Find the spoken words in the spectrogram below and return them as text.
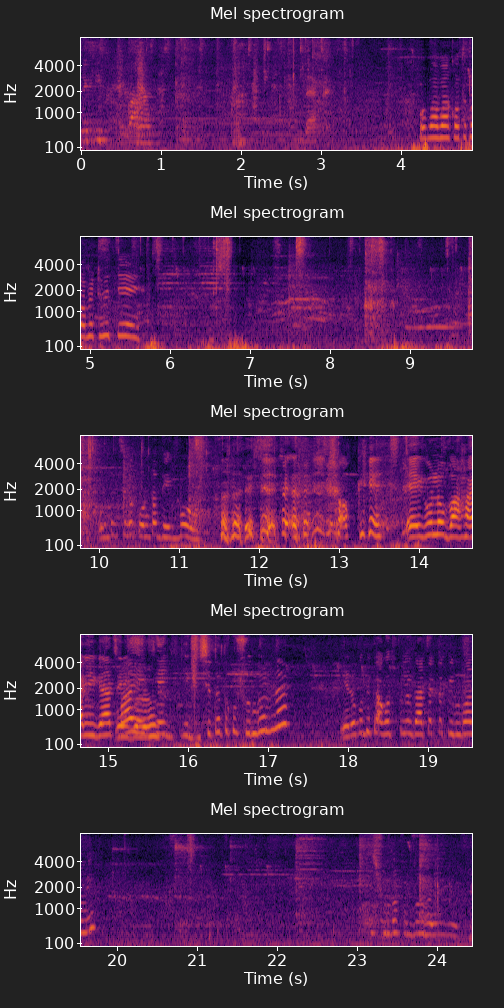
দেখি দেখ। ও বাবা কত টমেটো হয়েছে। কোনটা ছিল কোনটা দেখব? সবকে বাহারি গাছ সেটা তো খুব সুন্দর না? এরকমই কাগজ ফুলের গাছ একটা কিনবো আমি। সুন্দর ফুলগুলো হয়ে গেছে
